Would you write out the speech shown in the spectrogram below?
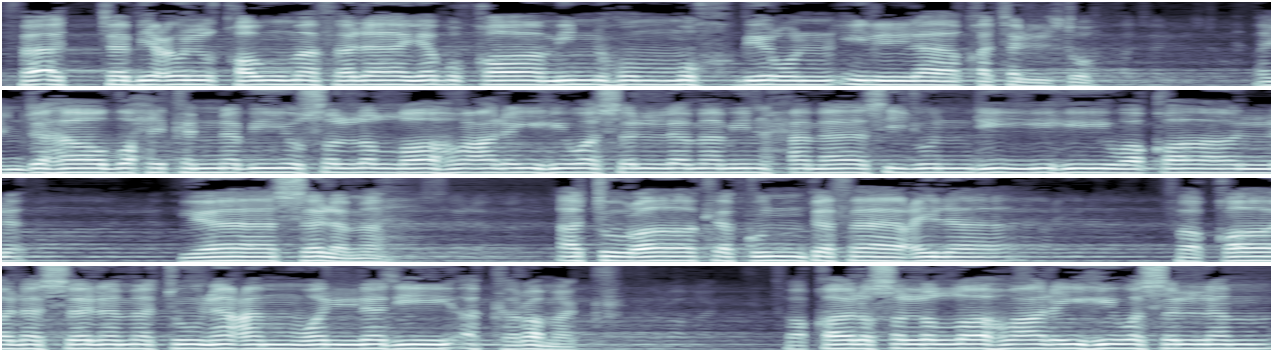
فأتبع القوم فلا يبقى منهم مخبر إلا قتلته. عندها ضحك النبي صلى الله عليه وسلم من حماس جنديه وقال يا سلمة أتراك كنت فاعلا؟ فقال سلمة نعم والذي أكرمك. فقال صلى الله عليه وسلم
